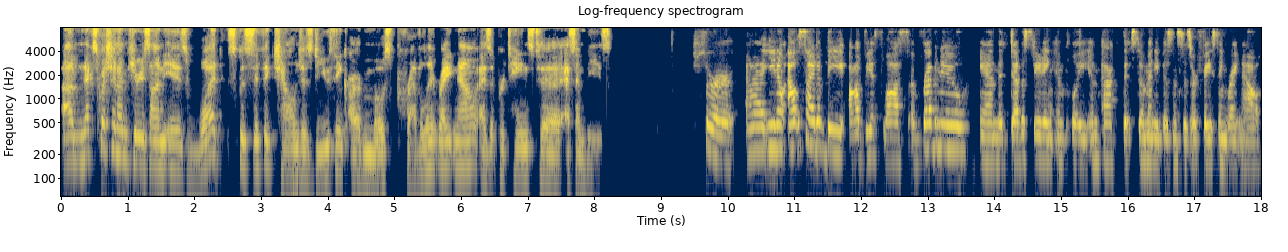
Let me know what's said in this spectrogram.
Um, next question I'm curious on is what specific challenges do you think are most prevalent right now as it pertains to SMBs? Sure. Uh, you know, outside of the obvious loss of revenue and the devastating employee impact that so many businesses are facing right now,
